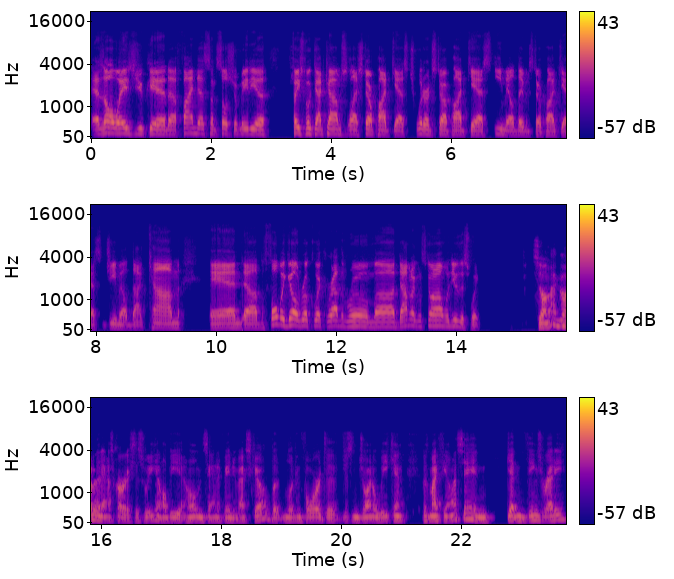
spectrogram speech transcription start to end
as always, you can uh, find us on social media facebook.com slash star podcast, Twitter and star podcast, email David Star Podcast, gmail.com. And uh, before we go, real quick around the room, uh, Dominic, what's going on with you this week? So I'm not going to the NASCAR race this week, and I'll be at home in Santa Fe, New Mexico. But I'm looking forward to just enjoying a weekend with my fiance and getting things ready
